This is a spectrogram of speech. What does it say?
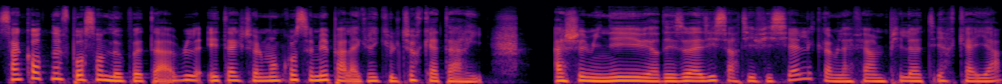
59% de l'eau potable est actuellement consommée par l'agriculture qatari, acheminés vers des oasis artificielles comme la ferme pilote Irkaya,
